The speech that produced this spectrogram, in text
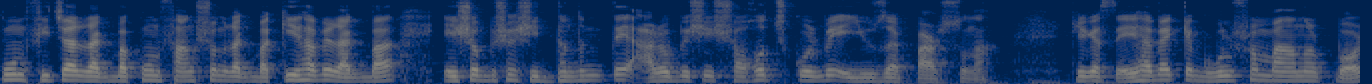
কোন ফিচার রাখবা, কোন ফাংশন রাখবা, কীভাবে রাখবা, এইসব বিষয়ে সিদ্ধান্ত নিতে আরও বেশি সহজ করবে এই ইউজার পার্সোনা ঠিক আছে, এইভাবে একটা গুগল ফর্ম বানানোর পর,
